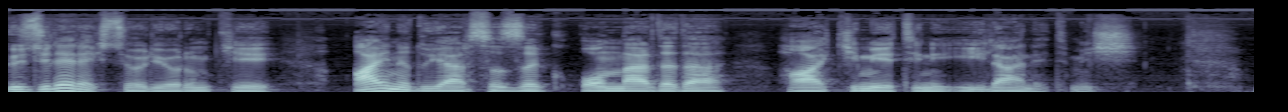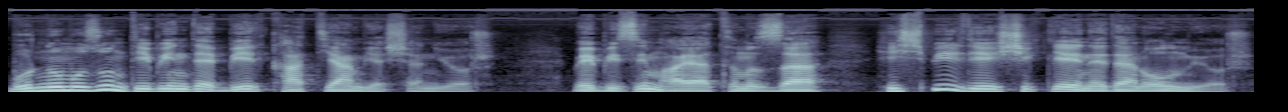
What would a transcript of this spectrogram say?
Üzülerek söylüyorum ki, aynı duyarsızlık onlarda da hakimiyetini ilan etmiş. Burnumuzun dibinde bir katliam yaşanıyor ve bizim hayatımızda hiçbir değişikliğe neden olmuyor.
